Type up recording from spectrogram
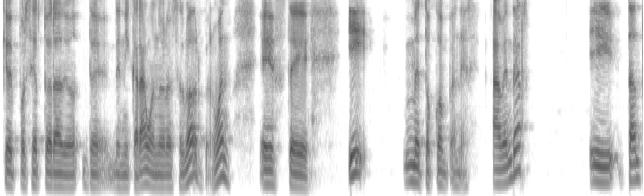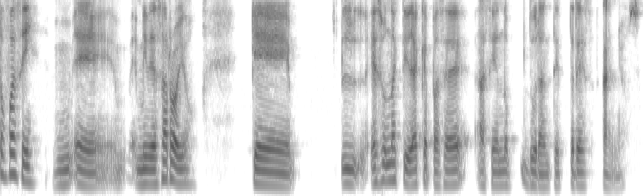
Que hoy, por cierto, era de, Nicaragua, no era El Salvador, pero bueno. Este, y me tocó vender, a vender. Y tanto fue así mi desarrollo que es una actividad que pasé haciendo durante tres años,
